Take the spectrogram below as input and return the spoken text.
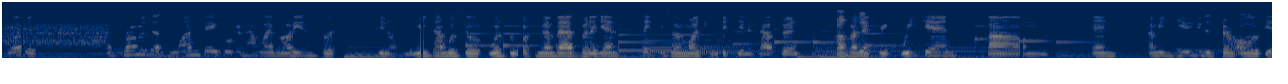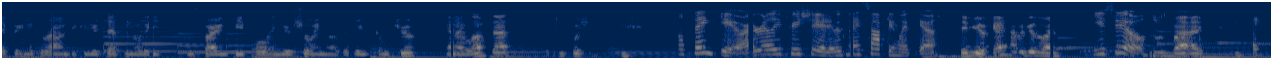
Love it. I promise that one day we're gonna have live audience, but you know, in the meantime, we're still we're still working on that. But again, thank you so much for making this happen. Have Thank an you. epic weekend. Um, and I mean, you you deserve all of the epicness around because you're definitely inspiring people and you're showing us that dreams come true. And I love that. So keep pushing. Well, thank you. I really appreciate it. It was nice talking with you. Save you, okay? Have a good one. You too. Bye. Bye.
